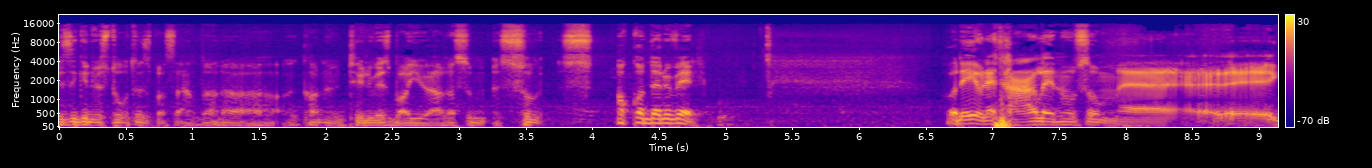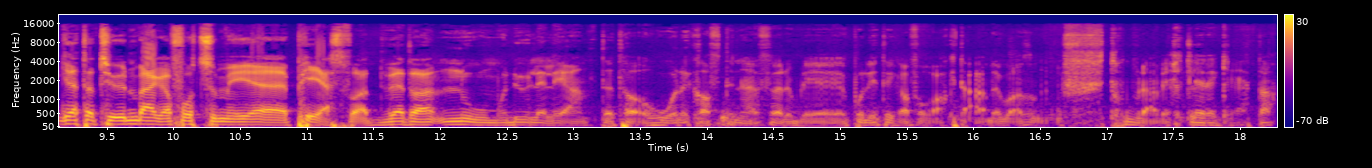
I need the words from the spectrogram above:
Hvis ikke du er stortingspresident, da kan du tydeligvis bare gjøre som, som, akkurat det du vil. Og det er jo litt herlig nå som eh, Greta Thunberg har fått så mye pes for at vet du hva, nå må du lille jente ta roe kraftig ned før det blir politikerforakt her. Det er bare sånn, uff, Tror du det er virkelig det er Greta?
